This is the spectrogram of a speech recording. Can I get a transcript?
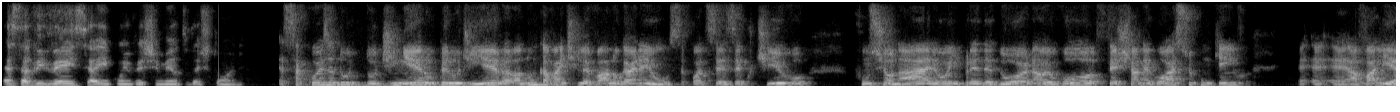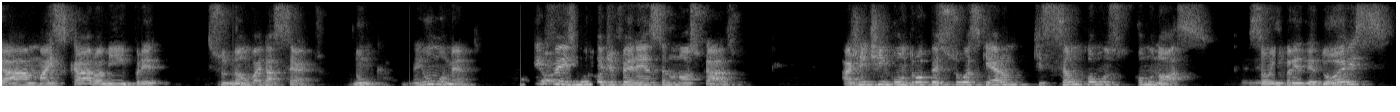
essa vivência aí com o investimento da Estônia. Essa coisa do, do dinheiro pelo dinheiro, ela nunca vai te levar a lugar nenhum. Você pode ser executivo, funcionário, empreendedor. Não, eu vou fechar negócio com quem é, é, é avaliar mais caro a minha empresa. Isso não vai dar certo. Nunca. Nenhum momento. O que fez muita diferença no nosso caso? A gente encontrou pessoas que eram, que são como, como nós. Beleza. São empreendedores,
